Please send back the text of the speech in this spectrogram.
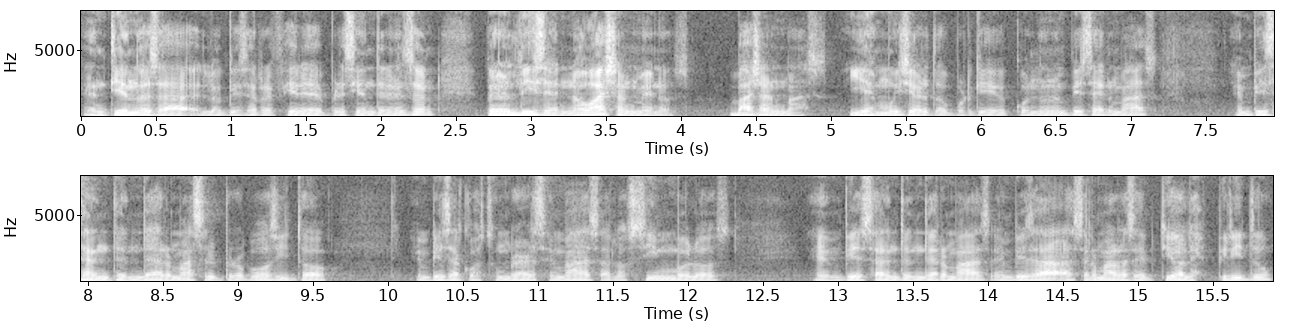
entiendo esa, lo que se refiere el presidente Nelson, pero él dice, no vayan menos, vayan más. Y es muy cierto, porque cuando uno empieza a ir más, empieza a entender más el propósito, empieza a acostumbrarse más a los símbolos, empieza a entender más, empieza a ser más receptivo al espíritu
